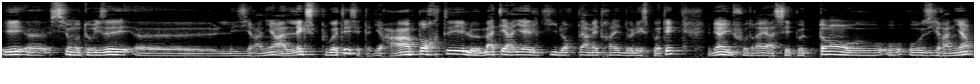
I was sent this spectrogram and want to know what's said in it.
Et euh, si on autorisait euh, les Iraniens à l'exploiter, c'est-à-dire à importer le matériel qui leur permettrait de l'exploiter, eh bien il faudrait assez peu de temps aux, Iraniens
